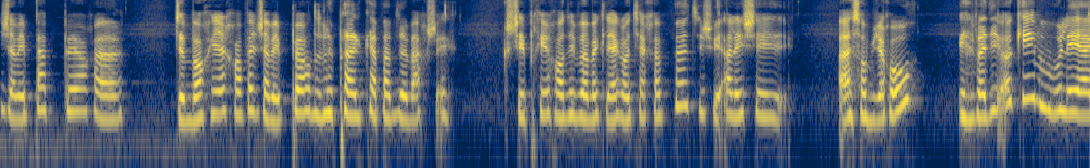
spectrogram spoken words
J'avais pas peur euh, de mourir, en fait, j'avais peur de ne pas être capable de marcher. J'ai pris rendez-vous avec l'ergothérapeute, je suis allée chez, à son bureau, Et elle m'a dit, OK, vous voulez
